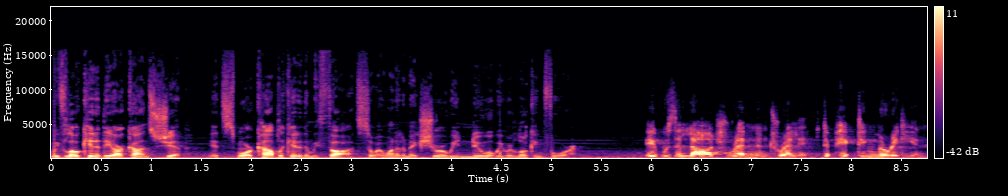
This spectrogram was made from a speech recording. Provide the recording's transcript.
We've located the Archon's ship. It's more complicated than we thought, so I wanted to make sure we knew what we were looking for. It was a large remnant relic depicting Meridian.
